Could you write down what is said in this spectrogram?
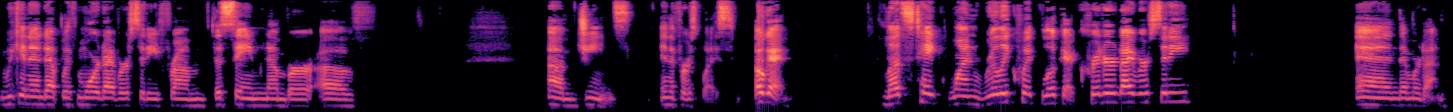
we can end up with more diversity from the same number of um, genes in the first place. Okay, let's take one really quick look at critter diversity and then we're done.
